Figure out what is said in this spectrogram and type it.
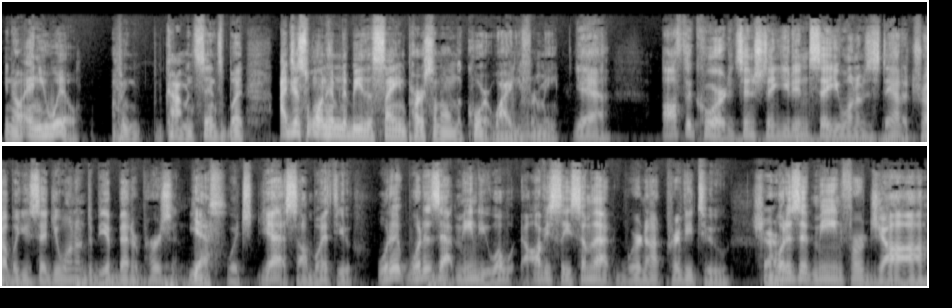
you know, and you will. I mean, common sense, but I just want him to be the same person on the court, Whitey, for me. yeah. Off the court, it's interesting. You didn't say you want him to stay out of trouble. You said you want him to be a better person. Yes. Which, yes, I'm with you. What it, what does that mean to you? Well, obviously, some of that we're not privy to. Sure. What does it mean for Ja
